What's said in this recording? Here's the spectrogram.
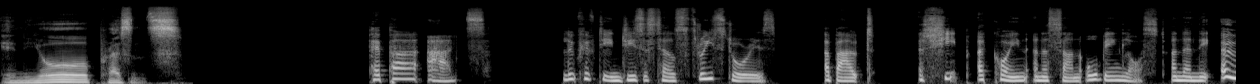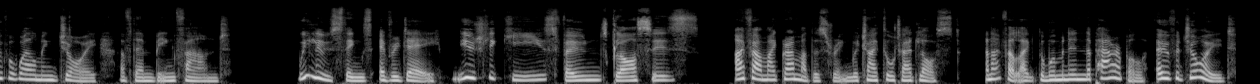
in your presence. Pippa adds Luke 15, Jesus tells three stories about a sheep, a coin, and a son all being lost, and then the overwhelming joy of them being found. We lose things every day, usually keys, phones, glasses. I found my grandmother's ring, which I thought I'd lost, and I felt like the woman in the parable, overjoyed.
